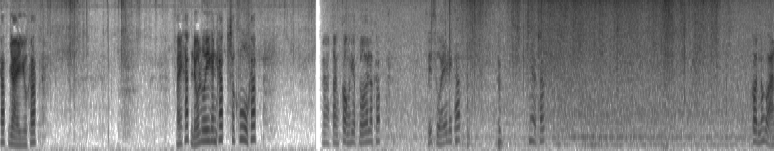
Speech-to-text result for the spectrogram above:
ครับใหญ่อยู่ครับ ไปครับเดี๋ยวลุยกันครับ สักครู่ครับตั้งกล้องเรียบร้อยแล้วครับ สวยๆเลยครับ เนี่ยครับ ก้อนน้ำหวาน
